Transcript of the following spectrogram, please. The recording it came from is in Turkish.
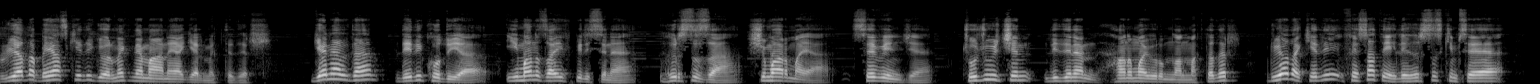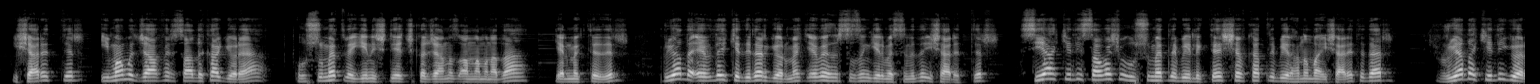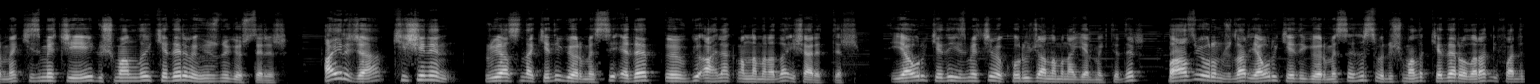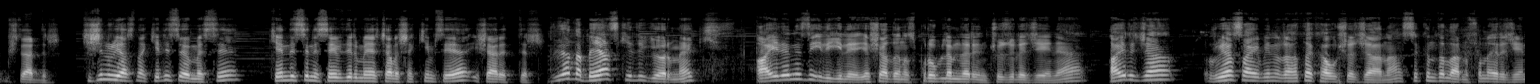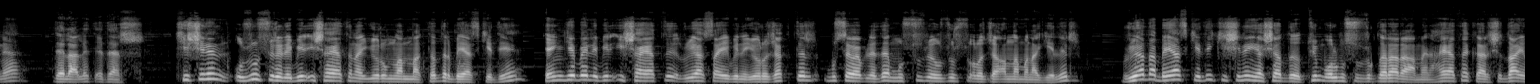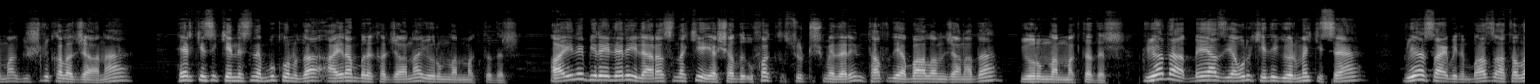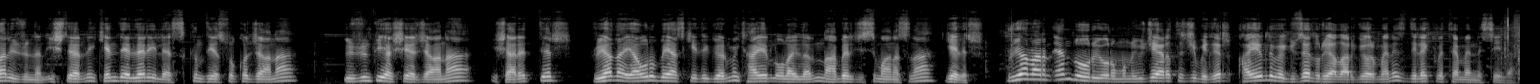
Rüyada beyaz kedi görmek ne manaya gelmektedir? Genelde dedikoduya, imanı zayıf birisine, hırsıza, şımarmaya, sevince, çocuğu için didinen hanıma yorumlanmaktadır. Rüyada kedi fesat ehli hırsız kimseye işarettir. İmamı Cafer Sadık'a göre husumet ve genişliğe çıkacağınız anlamına da gelmektedir. Rüyada evde kediler görmek eve hırsızın girmesini de işarettir. Siyah kedi savaş ve husumetle birlikte şefkatli bir hanıma işaret eder. Rüyada kedi görmek hizmetçiyi, düşmanlığı, kederi ve hüznü gösterir. Ayrıca kişinin rüyasında kedi görmesi edep, övgü, ahlak anlamına da işarettir. Yavru kedi hizmetçi ve koruyucu anlamına gelmektedir. Bazı yorumcular yavru kedi görmesi hırs ve düşmanlık keder olarak ifade etmişlerdir. Kişinin rüyasında kedi sevmesi kendisini sevdirmeye çalışan kimseye işarettir. Rüyada beyaz kedi görmek ailenizle ilgili yaşadığınız problemlerin çözüleceğine, ayrıca rüya sahibinin rahata kavuşacağına, sıkıntılarının sona ereceğine delalet eder. Kişinin uzun süreli bir iş hayatına yorumlanmaktadır beyaz kedi. Engebeli bir iş hayatı rüya sahibini yoracaktır. Bu sebeple de mutsuz ve huzursuz olacağı anlamına gelir. Rüyada beyaz kedi kişinin yaşadığı tüm olumsuzluklara rağmen hayata karşı daima güçlü kalacağına, herkesi kendisine bu konuda hayran bırakacağına yorumlanmaktadır. Aile bireyleriyle arasındaki yaşadığı ufak sürtüşmelerin tatlıya bağlanacağına da yorumlanmaktadır. Rüyada beyaz yavru kedi görmek ise rüya sahibinin bazı hatalar yüzünden işlerini kendi elleriyle sıkıntıya sokacağına, üzüntü yaşayacağına işarettir. Rüyada yavru beyaz kedi görmek hayırlı olayların habercisi manasına gelir. Rüyaların en doğru yorumunu yüce yaratıcı bilir. Hayırlı ve güzel rüyalar görmeniz dilek ve temennisiyle.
